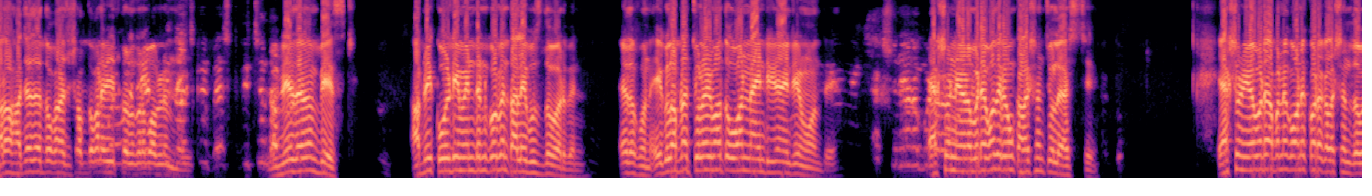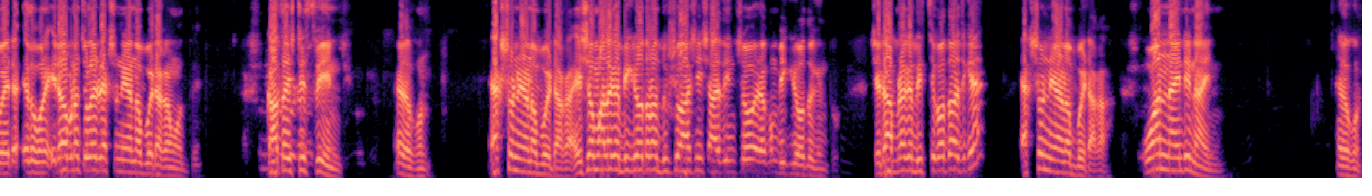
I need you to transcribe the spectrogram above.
আরও হাজার হাজার দোকান আছে, সব দোকানে ভিজিট করবেন, কোনো প্রবলেম নেই। বেস্ট আপনি কোয়ালিটি মেনটেন করবেন, তাহলে বুঝতে পারবেন। এই দেখুন, এগুলো আপনার চলে মাত্র ওয়ান নাইনটি নাইনটির মধ্যে। একশো নিরানব্বই টাকার মধ্যে এরকম কালেকশন চলে আসছে। একশো নিরানব্বই টাকা আপনাকে অনেক কটা কালেকশন দেবো। এটা দেখুন এটা আপনার চলে আসবে একশো নিরানব্বই টাকার মধ্যে। 199 কাঁথা স্টিচ প্রিন্ট এই দেখুন, একশো নিরানব্বই টাকা। এসব মাল আগে বিক্রি হতো না, দুশো আশি, সাড়ে তিনশো, এরকম বিক্রি হতো কিন্তু। সেটা আপনাকে দিচ্ছে কত আজকে? একশো নিরানব্বই টাকা। ওয়ান নাইনটি নাইন দেখুন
